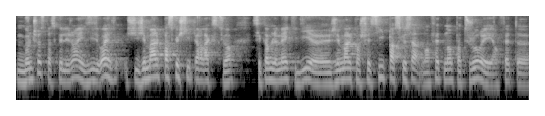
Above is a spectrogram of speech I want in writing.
une bonne chose parce que les gens ils disent Ouais, j'ai mal parce que je suis hyperlaxe. Tu vois, c'est comme le mec qui dit euh, J'ai mal quand je fais ci parce que ça. Mais en fait, non, pas toujours. Et en fait, euh,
